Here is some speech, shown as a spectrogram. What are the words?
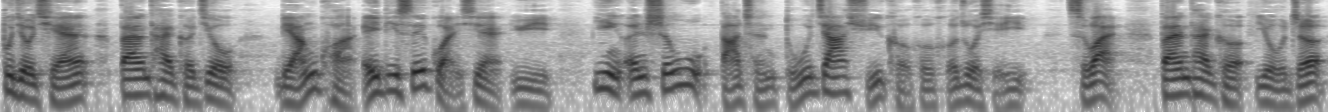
不久前，拜恩泰克就两款 ADC 管线与印恩生物达成独家许可和合作协议。此外，拜恩泰克有着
